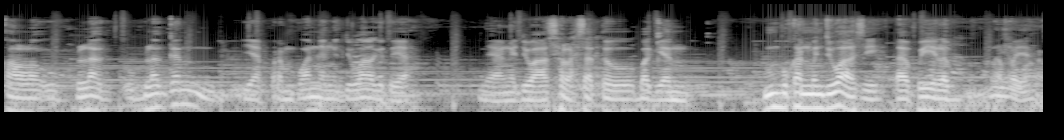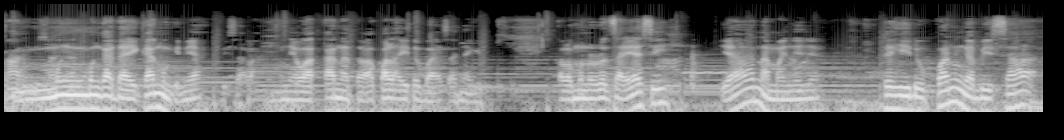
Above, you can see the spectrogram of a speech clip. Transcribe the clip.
Kalau ublag ublag kan ya perempuan yang ngejual gitu ya. Yang ngejual salah satu bagian bukan menjual sih tapi lebih apa ya meng- menggadaikan mungkin ya bisa lah menyewakan atau apalah itu bahasanya gitu. Kalau menurut saya sih ya namanya kehidupan nggak bisa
